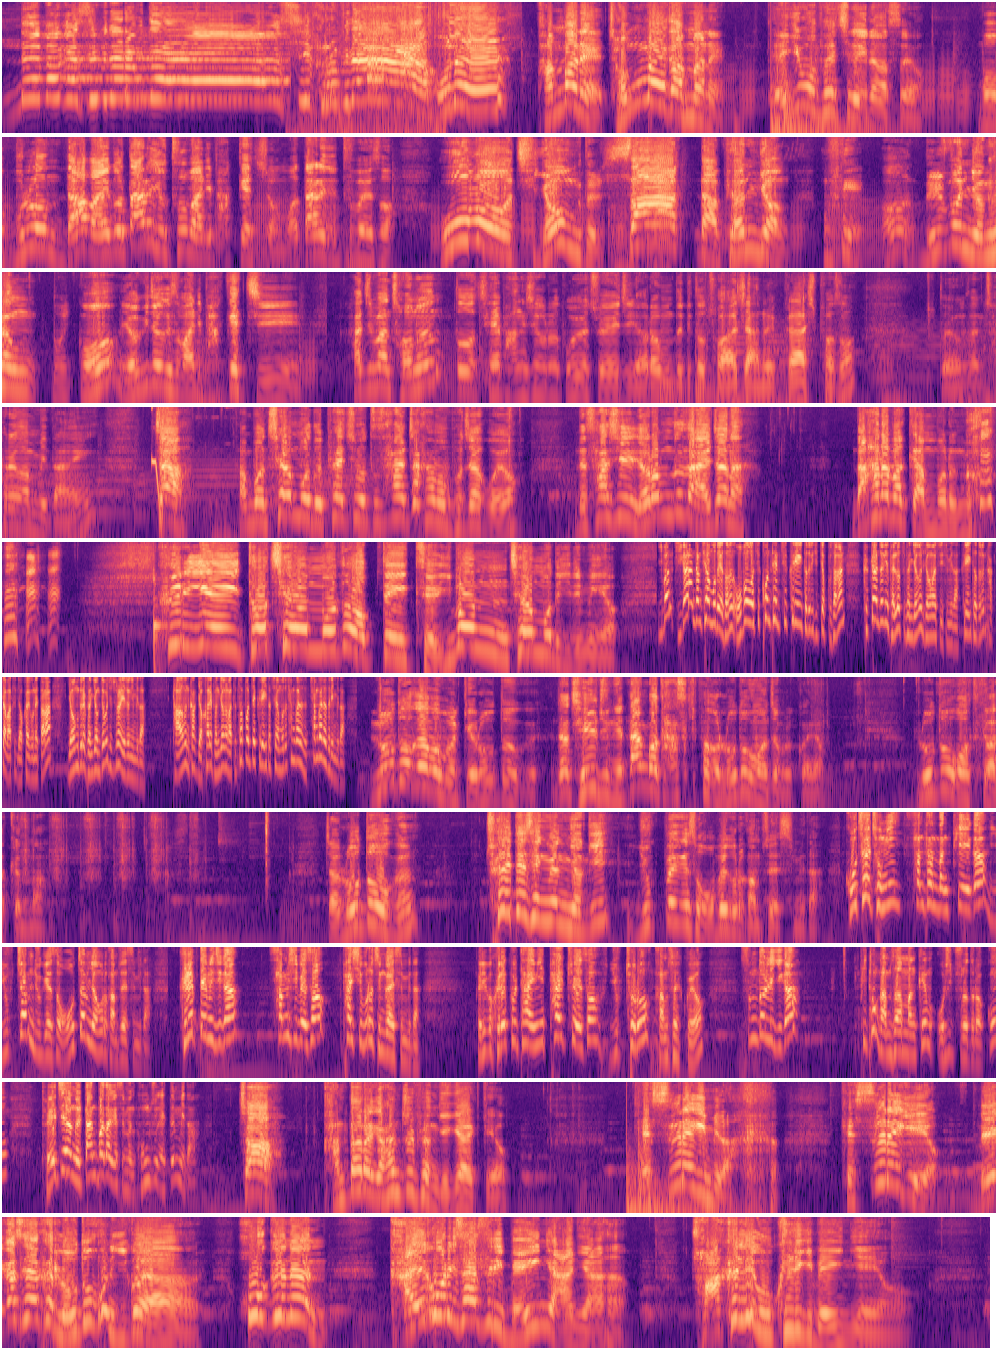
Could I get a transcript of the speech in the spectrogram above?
네 반갑습니다 여러분들! 시크로입니다! 오늘 간만에 정말 간만에 대규모 패치가 일어났어요. 뭐 물론 나 말고 다른 유튜브 많이 봤겠죠. 뭐 다른 유튜브에서 오버워치 영웅들 싹 다 변경. 우리 어 늘본 영상도 있고 여기저기서 많이 봤겠지. 하지만 저는 또 제 방식으로 보여줘야지 여러분들이 또 좋아하지 않을까 싶어서 또 영상 촬영합니다. 자 한번 체험 모드 패치 노트 살짝 한번 보자고요. 근데 사실 여러분들도 알잖아 나 하나밖에 안 보는 거. 크리에이터 체험 모드 업데이트. 이번 체험 모드 이름이에요. 로도그 한번 볼게요. 로도그. 나 제일 중요해. 딴 거 다 스킵하고 로도그 먼저 볼 거예요. 로도그 어떻게 바뀌었나? 자, 로도그 최대 생명력이 600에서 500으로 감소했습니다. 고체 종이 산탄당 피해가 6.6에서 5.0으로 감소했습니다. 그랩 데미지가 30에서 80으로 증가했습니다. 그리고 그래플 타임이 8초에서 6초로 감소했고요. 숨 돌리기가 피통 감소한 만큼 50% 늘었고 돼지함을 땅바닥에 있으면 공중에 뜹니다. 자, 간단하게 한 줄평 얘기할게요. 개 쓰레기입니다. 개 쓰레기예요. 내가 생각한 로도그는 이거야. 호그는 갈고리 사슬이 메인이 아니야. 좌클릭 우클릭이 메인이에요.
